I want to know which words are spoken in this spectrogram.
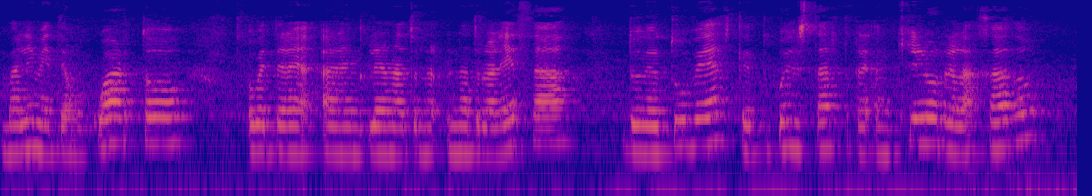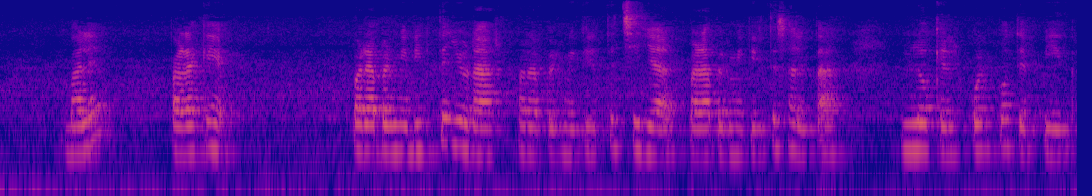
¿Vale? Vete a un cuarto o vete a, en plena natu- naturaleza, donde tú veas que tú puedes estar tranquilo, relajado, ¿vale? ¿Para qué? Para permitirte llorar, para permitirte chillar, para permitirte saltar, lo que el cuerpo te pida.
